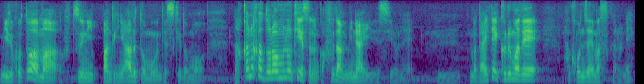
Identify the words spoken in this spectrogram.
見ることはまあ普通に一般的にあると思うんですけども、なかなかドラムのケースなんか普段見ないですよね。うん。まあ大体車で運んじゃいますからね。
